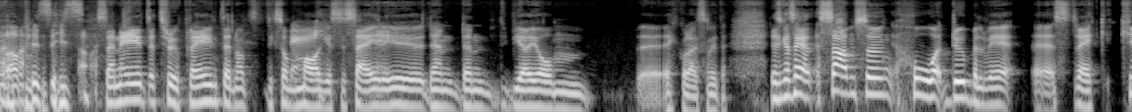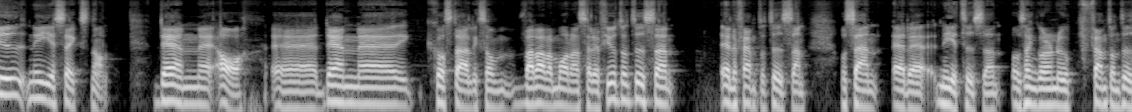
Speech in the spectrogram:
ja, precis. Ja, sen är ju inte TruePlay inte något liksom, magiskt i sig. Det är ju, den, den gör ju om eh, Equalizern lite. Det ska säga Samsung HW-Q960. Den, eh, ja, eh, den eh, kostar liksom varannan månad så är det 14 000 eller 15 000 och sen är det 9 000 och sen går den upp 15 000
